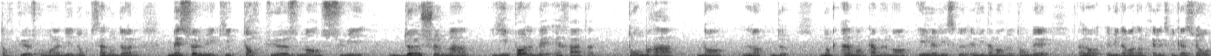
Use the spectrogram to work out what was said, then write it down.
tortueuse, comme on l'a dit, donc ça nous donne. Mais celui qui tortueusement suit deux chemins, Yipol Be'achat, tombera dans l'un d'eux. Donc immanquablement, il risque évidemment de tomber. Alors évidemment, d'après l'explication,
